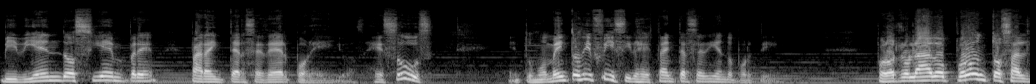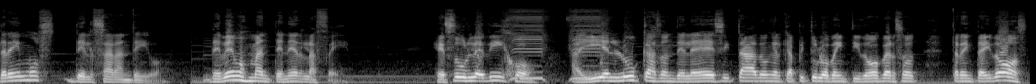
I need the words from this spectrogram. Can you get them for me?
viviendo siempre para interceder por ellos. Jesús, en tus momentos difíciles, está intercediendo por ti. Por otro lado, pronto saldremos del zarandeo. Debemos mantener la fe. Jesús le dijo Ahí en Lucas, donde le he citado en el capítulo 22, verso 32,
